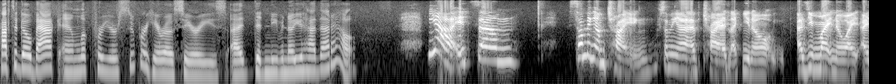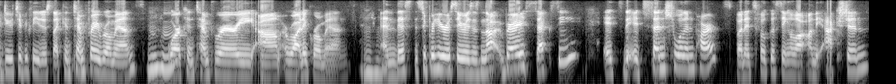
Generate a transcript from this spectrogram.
have to go back and look for your superhero series. I didn't even know you had that out. Yeah, it's um something I'm trying, something I've tried. Like you know, as you might know, I, I do typically just like contemporary romance Mhm. or contemporary um, erotic romance. Mhm. And this the superhero series is not very sexy. It's it's sensual in parts, but it's focusing a lot on the action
